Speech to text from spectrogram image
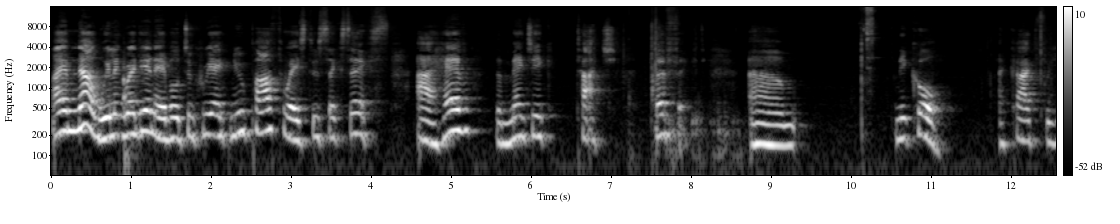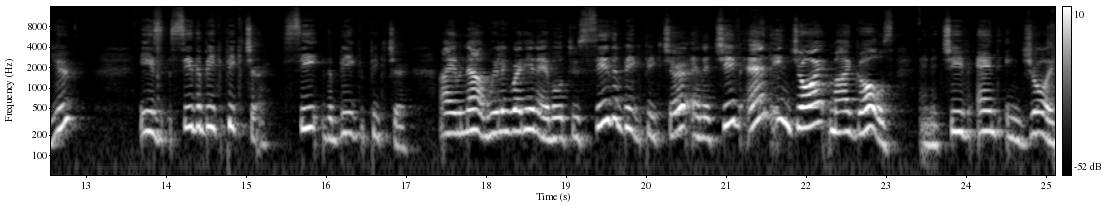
I am now willing, ready, and able to create new pathways to success. I have the magic touch. Perfect. Um, Nicole, a card for you is see the big picture. See the big picture. I am now willing, ready, and able to see the big picture and achieve and enjoy my goals. And achieve and enjoy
